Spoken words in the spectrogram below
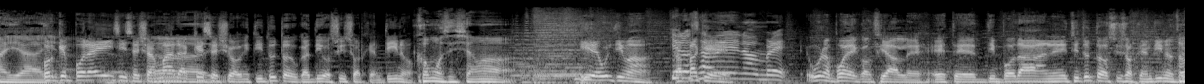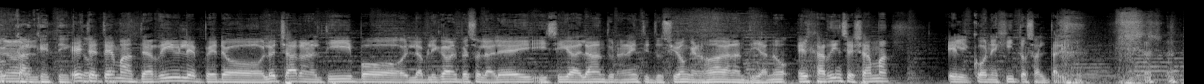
Ay, ay. Porque por ahí, si se llamara, qué sé yo, Instituto Educativo Suizo Argentino, ¿Cómo se llama? y de última, Quiero capaz saber que el nombre. uno puede confiarle. Este tipo, da, en el Instituto Suizo Argentino Toca tuvieron el- que te este toca. tema terrible, pero lo echaron al tipo, le aplicaban el peso de la ley y sigue adelante una gran institución que nos da garantía. No, el jardín se llama El Conejito Saltarín.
